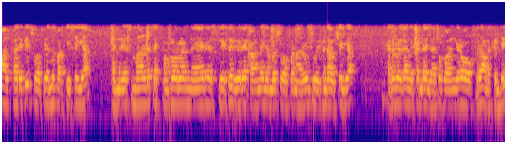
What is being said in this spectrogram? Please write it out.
ആൾക്കാർക്ക് ഷോപ്പിൽ വന്ന് പർച്ചേസ് ചെയ്യാം. മാളിന്റെ സെക്കൻഡ് ഫ്ലോറിലാണ് നേരെ എസ്കേറ്റർ കയറിയ കാണുന്നത്. നമ്മുടെ ഷോപ്പാണ്. ആരോടും ചോദിക്കേണ്ട ആവശ്യമില്ല. നേരെ വേഗം നിൽക്കേണ്ട. അപ്പൊ ഭയങ്കര ഓഫർ നടക്കുന്നുണ്ട്.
